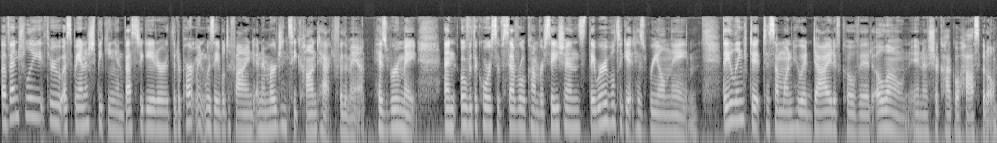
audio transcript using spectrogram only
Eventually, through a Spanish speaking investigator, the department was able to find an emergency contact for the man, his roommate, and over the course of several conversations, they were able to get his real name. They linked it to someone who had died of COVID alone in a Chicago hospital.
